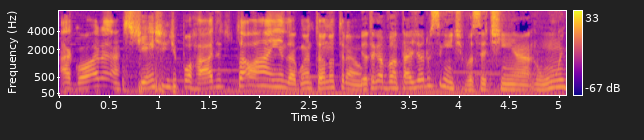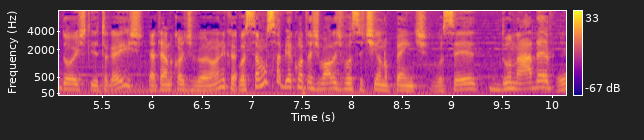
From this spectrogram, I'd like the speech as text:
Agora, te enchem de porrada e tu tá lá ainda, aguentando o E trampo. outra vantagem era o seguinte: você tinha no 1 e 2 e 3, e até no Código Verônica, você não sabia quantas balas você tinha no pente. Você, do nada, É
